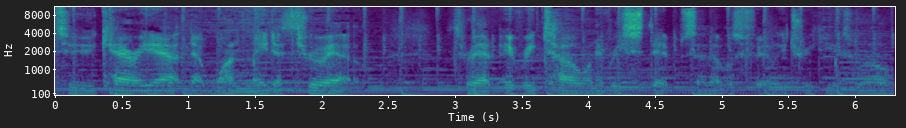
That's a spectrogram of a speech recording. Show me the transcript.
to, carry out that one metre throughout throughout every toe on every step. So that was fairly tricky as well.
